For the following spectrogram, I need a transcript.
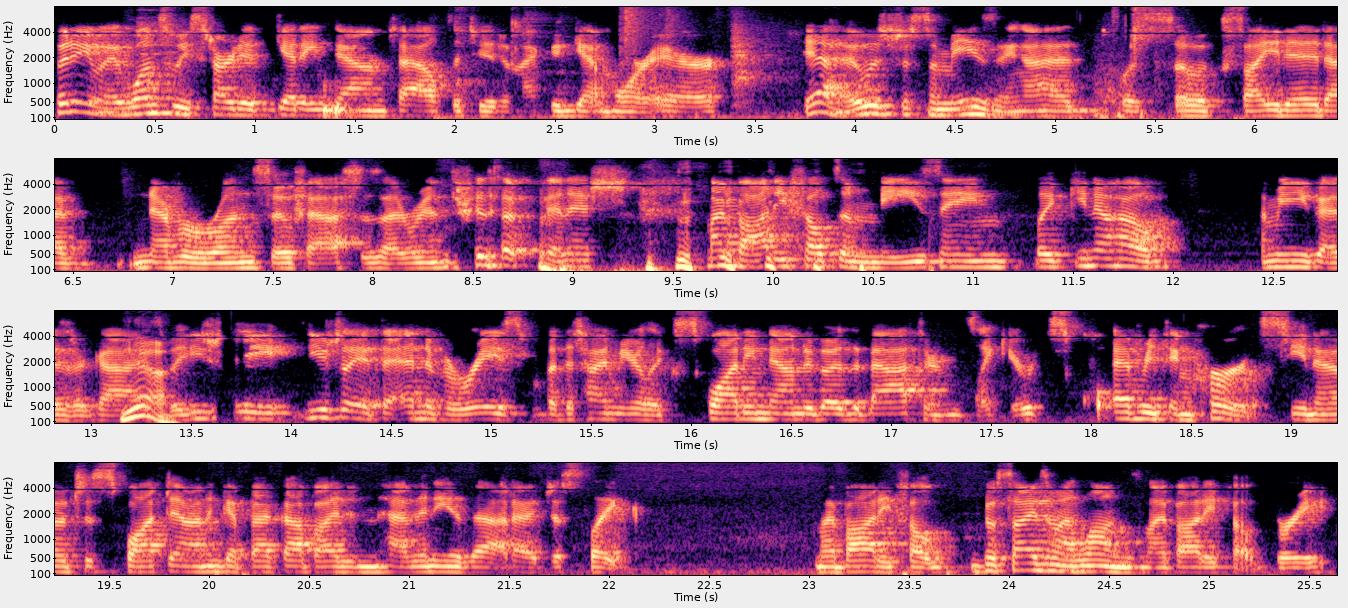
But anyway, once we started getting down to altitude and I could get more air, yeah, it was just amazing. I was so excited. I've never run so fast as I ran through that finish. My body felt amazing. Like you know how. I mean, you guys are guys, Yeah. but usually, usually at the end of a race, by the time you're like squatting down to go to the bathroom, it's like your everything hurts, you know, to squat down and get back up. I didn't have any of that. I just like my body felt besides my lungs my body felt great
